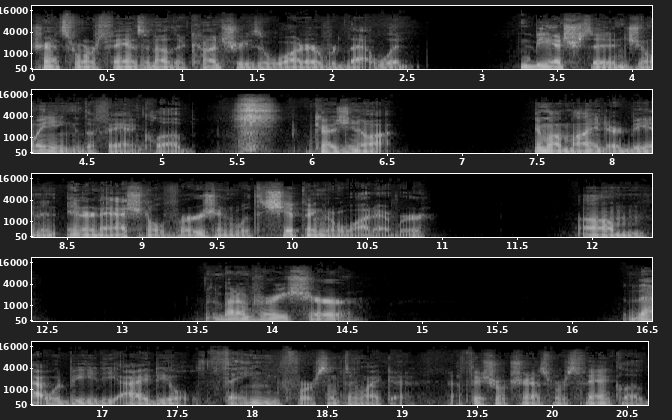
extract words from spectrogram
Transformers fans in other countries or whatever that would be interested in joining the fan club. Because you know in my mind there'd be an international version with shipping or whatever. Um but i'm pretty sure that would be the ideal thing for something like a official transformers fan club.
